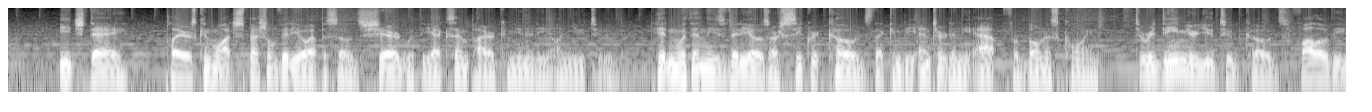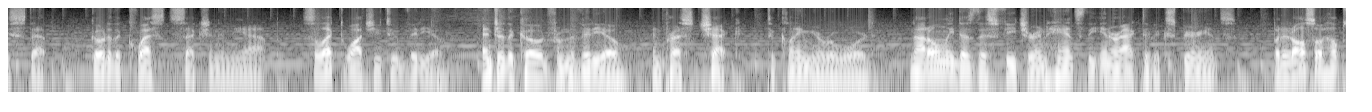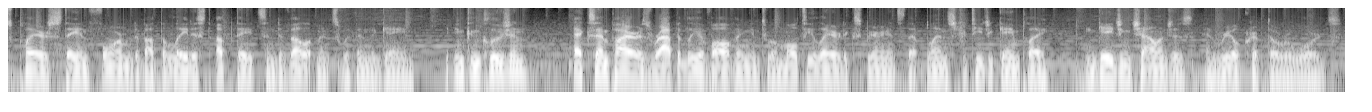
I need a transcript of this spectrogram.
Each day, players can watch special video episodes shared with the X Empire community on YouTube. Hidden within these videos are secret codes that can be entered in the app for bonus coin. To redeem your YouTube codes, follow these steps. Go to the Quest section in the app. Select Watch YouTube Video. Enter the code from the video and press Check to claim your reward. Not only does this feature enhance the interactive experience, but it also helps players stay informed about the latest updates and developments within the game. In conclusion, X Empire is rapidly evolving into a multi-layered experience that blends strategic gameplay, engaging challenges, and real crypto rewards.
